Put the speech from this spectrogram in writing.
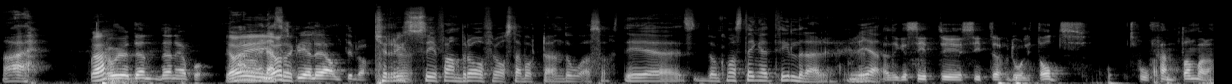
Nej, Va? Jo, den, den är jag på. Jag är, Nej, jag, alltså- Spel är alltid bra. kryss är fan bra för oss där borta ändå alltså. Det är, de kommer att stänga till det där rejält. Jag tycker City, City har för dåligt odds. 2,15 bara.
